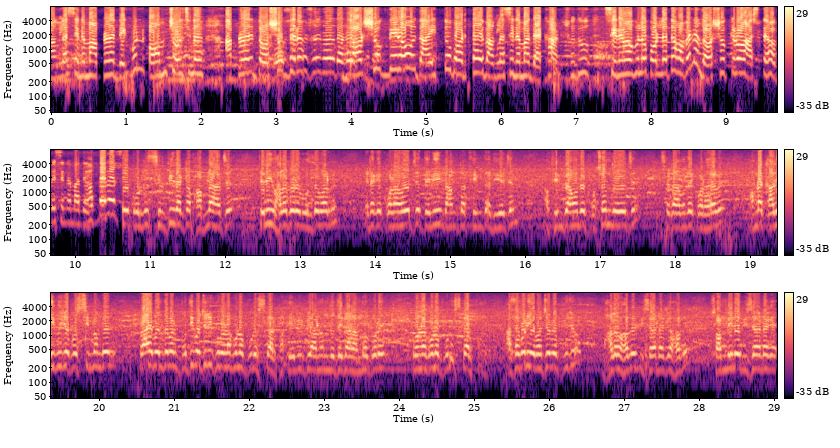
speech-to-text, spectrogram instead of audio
বাংলা সিনেমা আপনারা দেখুন কম চলছে না। আপনারা দর্শকদেরও দর্শকদেরও দায়িত্ব বর্তায় বাংলা সিনেমা দেখার। শুধু সিনেমাগুলো করলে তো হবে না দর্শকেরও আসতে হবে সিনেমা দেখতে। শিল্পীর একটা ভাবনা আছে তিনি ভালো করে বলতে পারবেন। এটাকে করা হয়েছে তিনি নামটা থিমটা দিয়েছেন। আর থিমটা আমাদের পছন্দ হয়েছে। সেটা আমাদের করা হবে। আমরা কালী পুজো পশ্চিমবঙ্গের প্রায় বলতে পারেন প্রতি বছরই কোনো না কোনো পুরস্কার পাই। এবিপি আনন্দ থেকে আরম্ভ করে কোনো না কোনো পুরস্কার পাই। আশা করি এবছরের পুজো ভালো হবে, বিষয়টাকে হবে, সব মিলে বিষয়টাকে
